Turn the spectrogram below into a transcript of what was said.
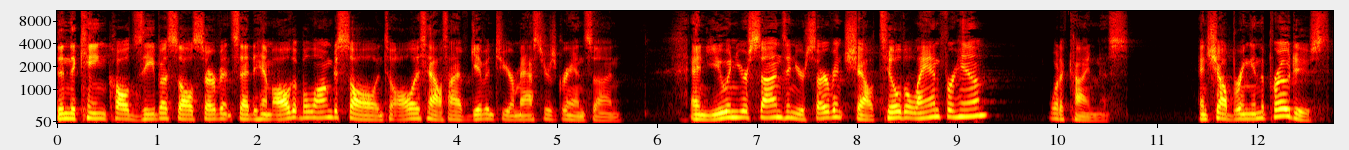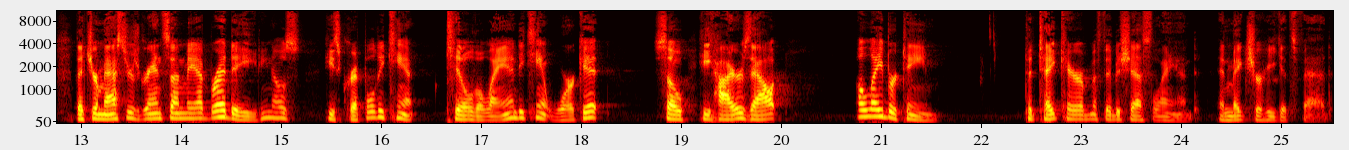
Then the king called Ziba, Saul's servant, said to him, All that belonged to Saul and to all his house I have given to your master's grandson. And you and your sons and your servants shall till the land for him. What a kindness and shall bring in the produce, that your master's grandson may have bread to eat. He knows he's crippled. He can't till the land. He can't work it. So he hires out a labor team to take care of Mephibosheth's land and make sure he gets fed.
